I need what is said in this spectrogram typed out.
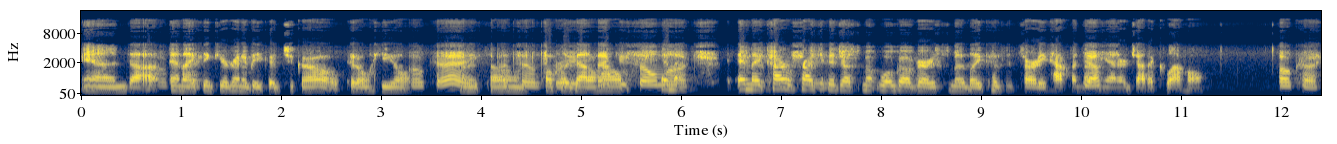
and uh, and I think you're going to be good to go. It'll heal. Okay. That sounds hopefully great. that'll Thank help. you so And the- much. And the chiropractic adjustment will go very smoothly because it's already happened on the energetic level. Okay.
